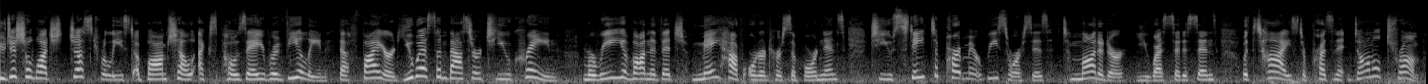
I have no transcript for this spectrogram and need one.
Judicial Watch just released a bombshell expose revealing that fired U.S. Ambassador to Ukraine, Marie Yovanovitch, may have ordered her subordinates to use State Department resources to monitor U.S. citizens with ties to President Donald Trump.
